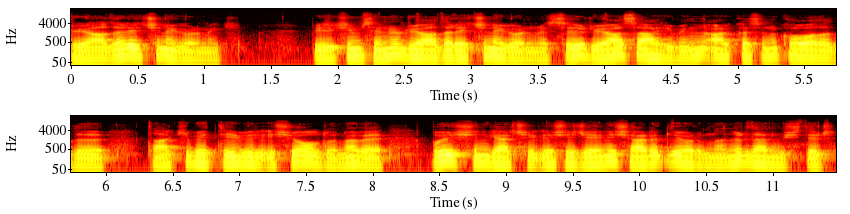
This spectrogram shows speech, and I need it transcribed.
Rüyada reçine görmek. Bir kimsenin rüyada reçine görmesi, rüya sahibinin arkasını kovaladığı, takip ettiği bir işi olduğuna ve bu işin gerçekleşeceğini işaretle yorumlanır denmiştir.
